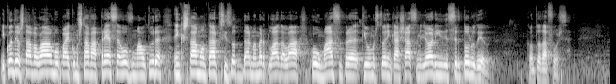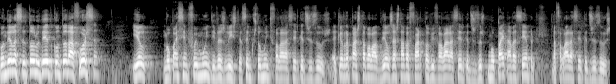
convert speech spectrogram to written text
E quando ele estava lá, o meu pai, como estava à pressa, houve uma altura em que está a montar, precisou de dar uma martelada lá com o maço para que o amortecedor encaixasse melhor e acertou no dedo, com toda a força. Quando ele acertou no dedo com toda a força, ele o meu pai sempre foi muito evangelista, ele sempre gostou muito de falar acerca de Jesus. Aquele rapaz que estava ao lado dele já estava farto de ouvir falar acerca de Jesus, porque o meu pai estava sempre a falar acerca de Jesus.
